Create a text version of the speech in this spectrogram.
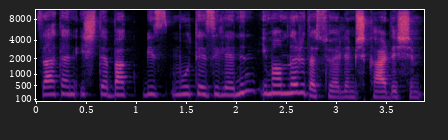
Zaten işte bak biz mutezilenin imamları da söylemiş kardeşim.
